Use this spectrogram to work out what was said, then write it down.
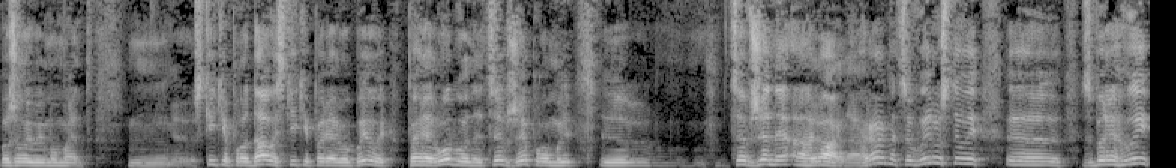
важливий момент. Скільки продали, скільки переробили, перероблене це вже проми. е, Це вже не аграрна. Аграрна це виростили, е, зберегли,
